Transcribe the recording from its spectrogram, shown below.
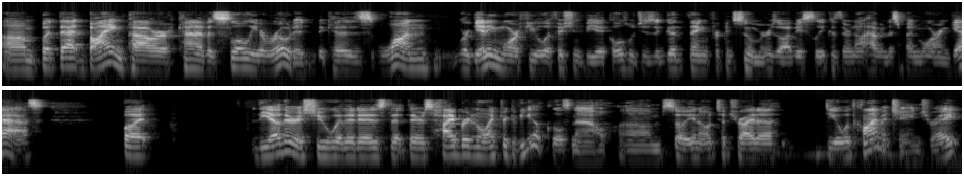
Um, but that buying power kind of has slowly eroded because one, we're getting more fuel efficient vehicles, which is a good thing for consumers, obviously, because they're not having to spend more on gas. But the other issue with it is that there's hybrid and electric vehicles now. Um, so, you know, to try to deal with climate change, right?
